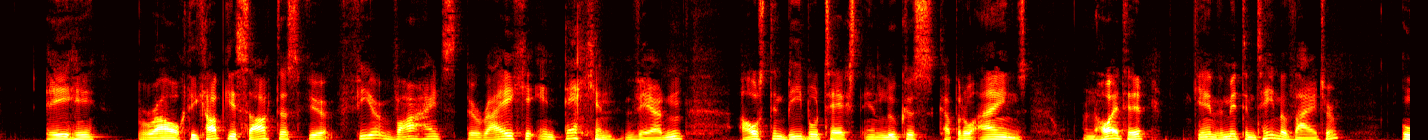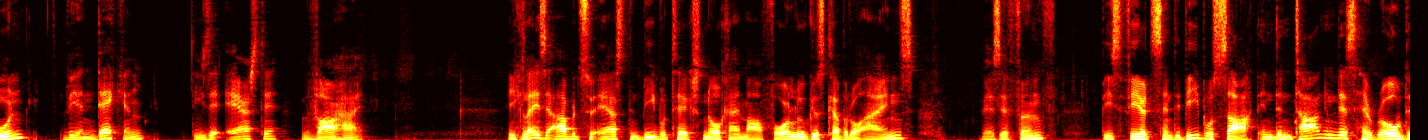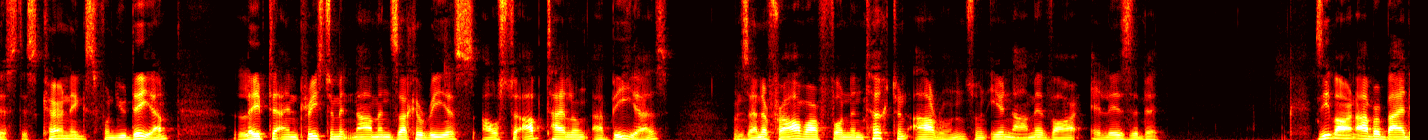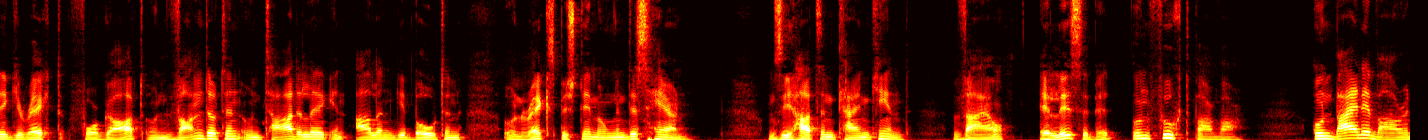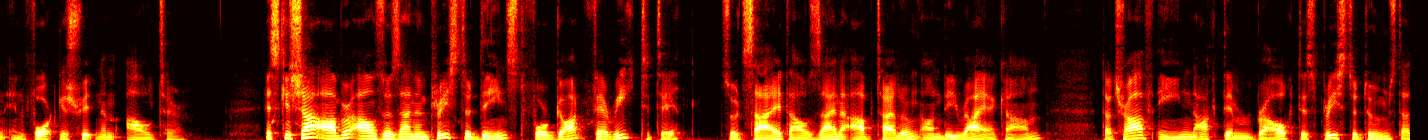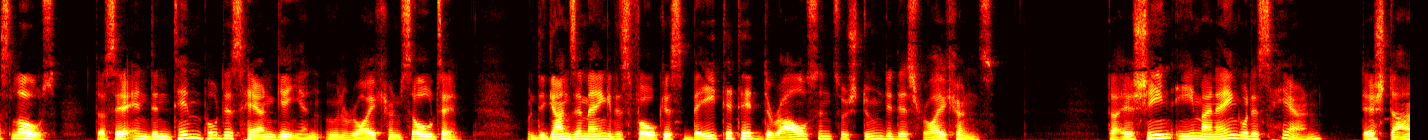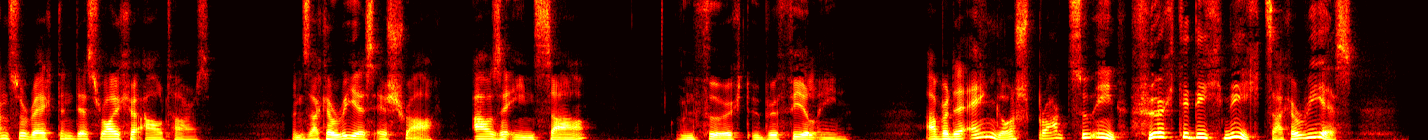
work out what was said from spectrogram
Ehe braucht. Ich habe gesagt, dass wir vier Wahrheitsbereiche entdecken werden aus dem Bibeltext in Lukas Kapitel 1. Und heute gehen wir mit dem Thema weiter und wir entdecken diese erste Wahrheit. Ich lese aber zuerst den Bibeltext noch einmal vor, Lukas Kapitel 1, Verse 5 bis 14. Die Bibel sagt, in den Tagen des Herodes, des Königs von Judäa, lebte ein Priester mit Namen Zacharias aus der Abteilung Abias, und seine Frau war von den Töchtern Aarons, und ihr Name war Elisabeth. Sie waren aber beide gerecht vor Gott und wandelten untadelig in allen Geboten und Rechtsbestimmungen des Herrn. Und sie hatten kein Kind, weil Elisabeth unfruchtbar war. Und beide waren in fortgeschrittenem Alter. Es geschah aber, als er seinen Priesterdienst vor Gott verrichtete, zur Zeit, als seine Abteilung an die Reihe kam, da traf ihn nach dem Brauch des Priestertums das Los, dass er in den Tempel des Herrn gehen und räuchern sollte. Und die ganze Menge des Volkes betete draußen zur Stunde des Räucherns. Da erschien ihm ein Engel des Herrn, der stand zur Rechten des Räucheraltars. Und Zacharias erschrak, als er ihn sah, und Furcht überfiel ihn. Aber der Engel sprach zu ihm, Fürchte dich nicht, Zacharias,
